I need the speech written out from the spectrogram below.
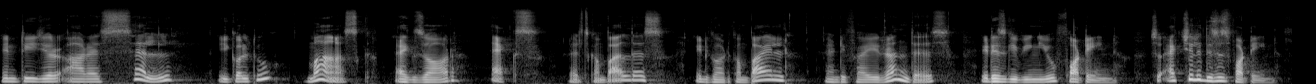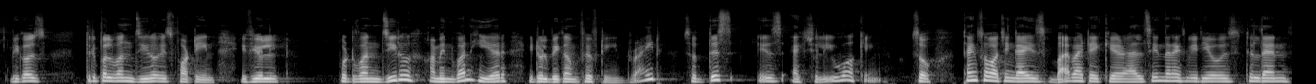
integer rs cell equal to mask XOR x. Let's compile this. It got compiled and if I run this it is giving you 14 so actually this is 14 because triple one zero is 14 if you'll put one zero I mean one here it will become 15 right? So this is actually working. So thanks for watching guys. Bye bye take care. I'll see you in the next videos. Till then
